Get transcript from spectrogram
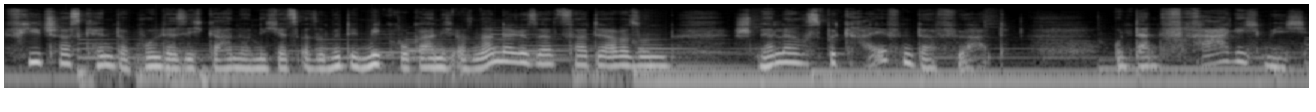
Features kennt, obwohl der sich gar noch nicht jetzt, also mit dem Mikro gar nicht auseinandergesetzt hat, der aber so ein schnelleres Begreifen dafür hat. Und dann frage ich mich,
